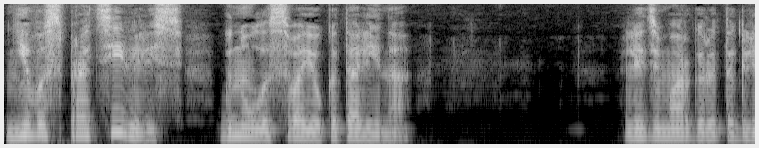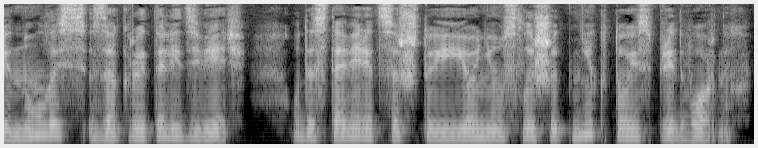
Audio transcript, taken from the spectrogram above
не воспротивились?» — гнула свое Каталина. Леди Маргарет оглянулась, закрыта ли дверь, удостовериться, что ее не услышит никто из придворных.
